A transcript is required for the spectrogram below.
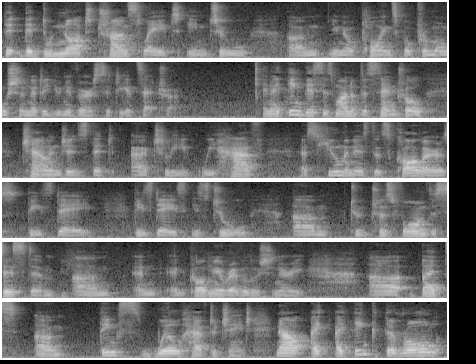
that, that do not translate into um, you know, points for promotion at a university, etc. And I think this is one of the central challenges that actually we have as humanists, as scholars these, day, these days, is to um, to transform the system um, and, and call me a revolutionary. Uh, but um, things will have to change. Now, I, I think the role,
